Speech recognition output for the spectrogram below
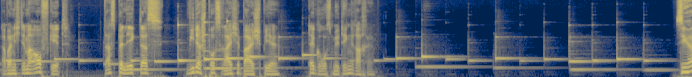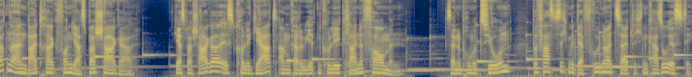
aber nicht immer aufgeht, das belegt das widerspruchsreiche Beispiel der großmütigen Rache. Sie hörten einen Beitrag von Jasper Schagal. Jasper Schager ist Kollegiat am Graduiertenkolleg Kleine Formen. Seine Promotion befasst sich mit der frühneuzeitlichen Kasuistik.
